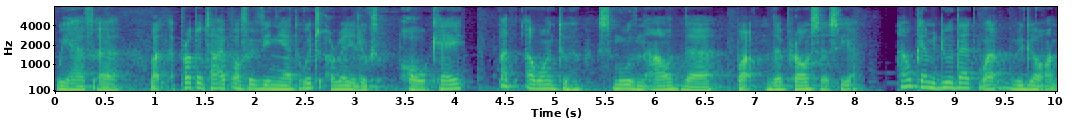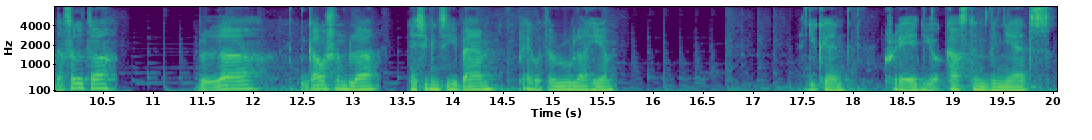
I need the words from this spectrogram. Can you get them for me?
we have a well a prototype of a vignette which already looks okay but I want to smoothen out the well the process here how can we do that? Well, we go under filter, blur, Gaussian blur. As you can see, bam, play with the ruler here. And you can create your custom vignettes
